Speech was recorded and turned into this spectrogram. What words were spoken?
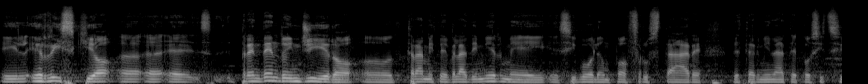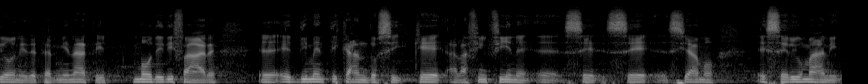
il, il rischio, eh, eh, s- prendendo in giro eh, tramite Vladimir May, eh, si vuole un po' frustare determinate posizioni, determinati modi di fare eh, e dimenticandosi che alla fin fine eh, se, se siamo esseri umani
